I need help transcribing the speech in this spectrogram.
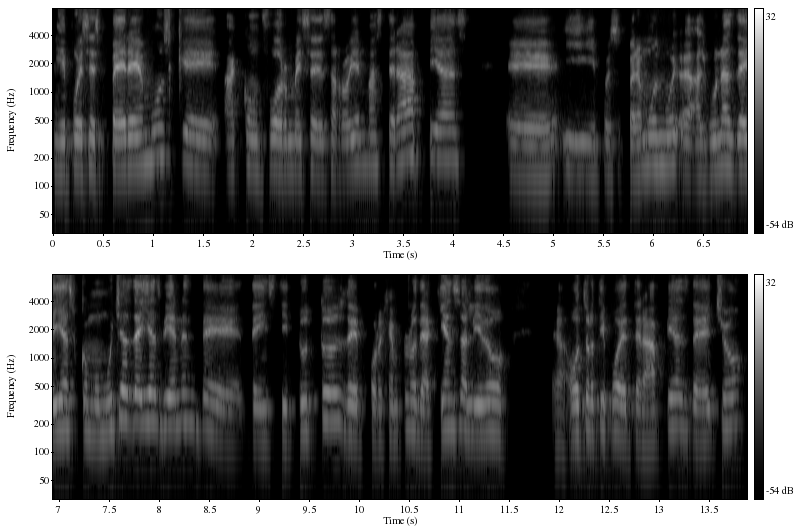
eh, pues esperemos que a conforme se desarrollen más terapias, eh, y pues esperemos algunas de ellas, como muchas de ellas vienen de, institutos, de, por ejemplo, de aquí han salido eh, otro tipo de terapias, de hecho,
